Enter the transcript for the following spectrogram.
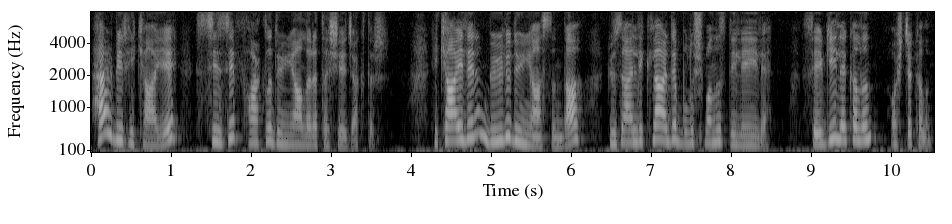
Her bir hikaye sizi farklı dünyalara taşıyacaktır. Hikayelerin büyülü dünyasında güzelliklerde buluşmanız dileğiyle. Sevgiyle kalın, hoşça kalın.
